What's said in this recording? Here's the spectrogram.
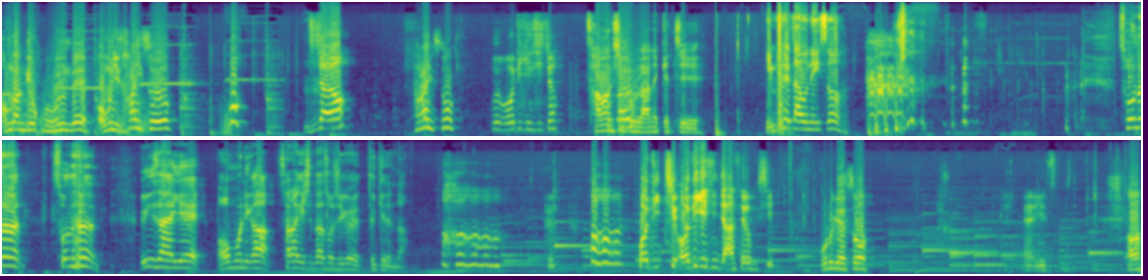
건강기록부 보는데 어머니 살아있어요? 진짜요? 살아있어? 뭐, 어디 계시죠? 사망 신고를 안 했겠지. 임펠다운에 있어. 소는 소는 의사에게 어머니가 살아계신다는 소식을 듣게 된다. 어디, 지 어디 계신지 아세요, 혹시? 모르겠어 네, 알겠습니다. 어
